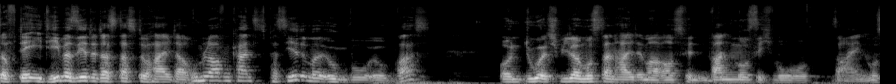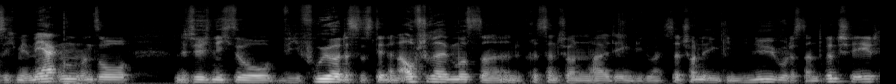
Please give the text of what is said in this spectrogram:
auf der Idee basierte das, dass du halt da rumlaufen kannst. Es passiert immer irgendwo irgendwas. Und du als Spieler musst dann halt immer rausfinden, wann muss ich wo sein. Muss ich mir merken und so. Natürlich nicht so wie früher, dass du es dir dann aufschreiben musst, sondern du kriegst dann schon halt irgendwie, du hast dann schon irgendwie ein Menü, wo das dann drin steht.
